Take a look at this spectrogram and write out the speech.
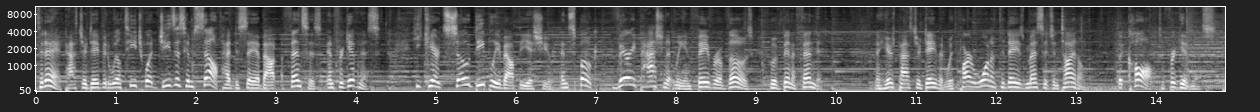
Today, Pastor David will teach what Jesus himself had to say about offenses and forgiveness. He cared so deeply about the issue and spoke very passionately in favor of those who have been offended. Now, here's Pastor David with part one of today's message entitled The Call to Forgiveness.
